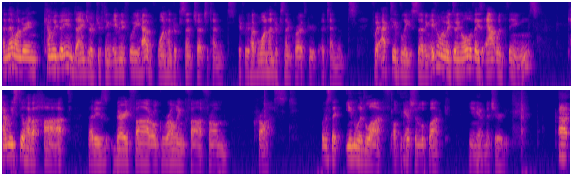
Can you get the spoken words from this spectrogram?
And they're wondering, can we be in danger of drifting even if we have 100% church attendance, if we have 100% growth group attendance, if we're actively serving, even when we're doing all of these outward things, can we still have a heart that is very far or growing far from Christ? What does the inward life of the Yeah. Christian look like in Yeah. maturity? Uh,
